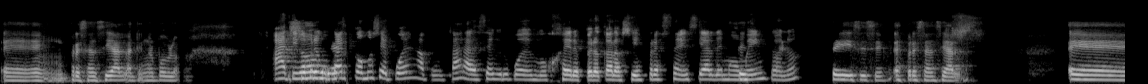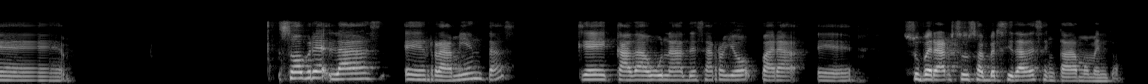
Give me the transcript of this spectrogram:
en, presencial, aquí en el pueblo. Ah, te iba a preguntar cómo se pueden apuntar a ese grupo de mujeres, pero claro, si es presencial de momento, ¿no? Sí, sí, sí, es presencial. Eh, sobre las herramientas que cada una desarrolló para eh, superar sus adversidades en cada momento.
